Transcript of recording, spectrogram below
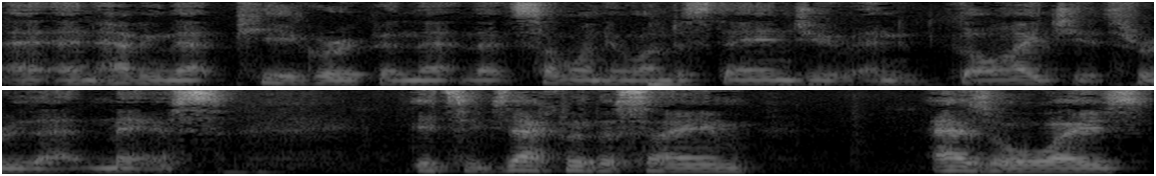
and, and having that peer group and that, and that someone who understands you and guides you through that mess. It's exactly the same as always.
